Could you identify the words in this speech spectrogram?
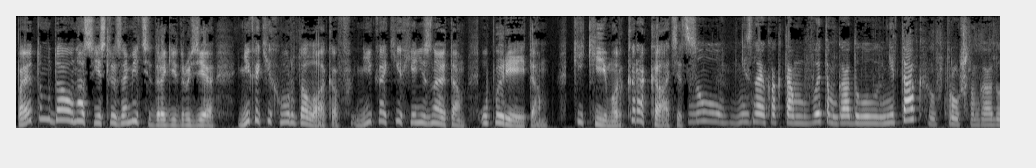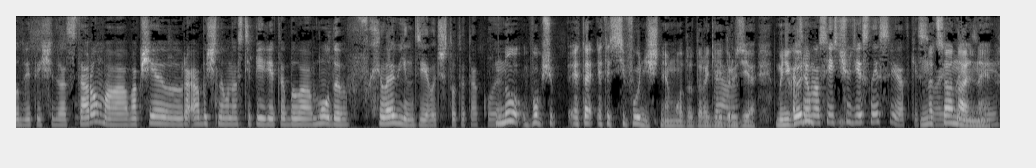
Поэтому, да, у нас, если заметите, дорогие друзья, никаких вурдалаков, никаких, я не знаю, там, упырей там, кикимор, каракатиц. Ну, не знаю, как там в этом году не так, в прошлом году, 2022, а вообще обычно у нас теперь это была мода в Хэллоуин делать что-то такое. Ну, в общем, это, это сегодняшняя мода, дорогие да. друзья. Мы не Хотя говорим... у нас есть чудесные святки. Национальные.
